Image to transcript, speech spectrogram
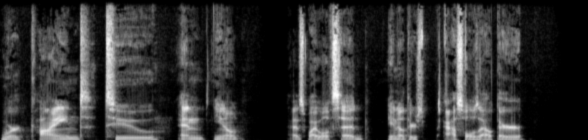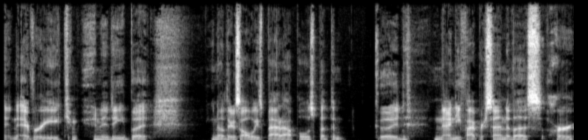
we're kind to, and you know, as White Wolf said, you know, there's assholes out there in every community, but you know, there's always bad apples. But the good ninety five percent of us are,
